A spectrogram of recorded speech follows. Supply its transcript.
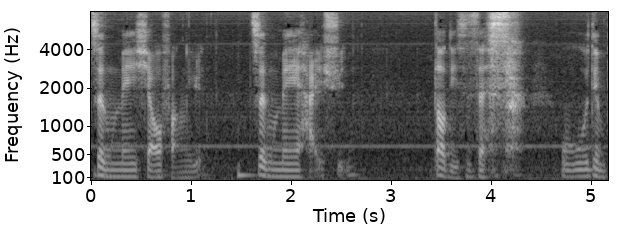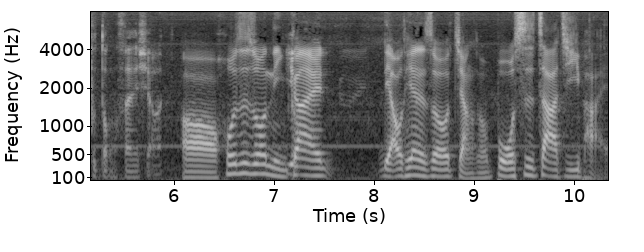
正妹消防员、正妹海巡，到底是在 啥？我有点不懂三小哦，或是说你刚才聊天的时候讲什么博士炸鸡排？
